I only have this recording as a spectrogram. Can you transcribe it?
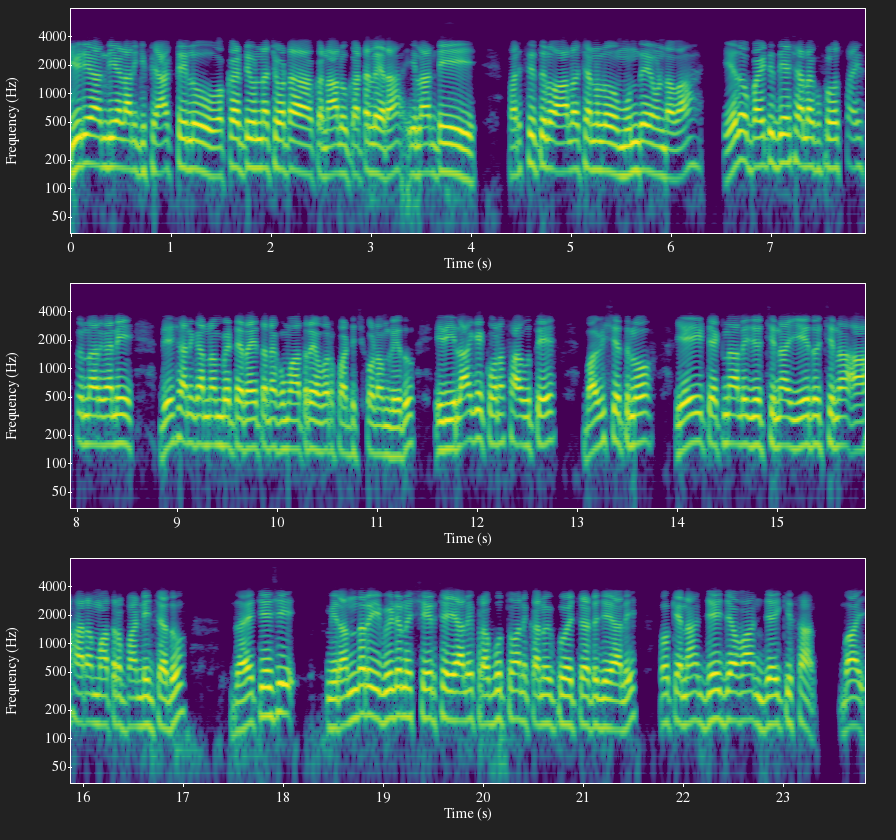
యూరియా అందియడానికి ఫ్యాక్టరీలు ఒకటి ఉన్న చోట ఒక నాలుగు కట్టలేరా? ఇలాంటి పరిస్థితులు ఆలోచనలు ముందే ఉండవా? ఏదో బయట దేశాలకు ప్రోత్సహిస్తున్నారు కానీ దేశానికి అన్నం పెట్టే రైతన్నకు మాత్రం ఎవరు పట్టించుకోవడం లేదు. ఇది ఇలాగే కొనసాగితే భవిష్యత్తులో ఏ టెక్నాలజీ వచ్చినా ఏదొచ్చినా ఆహారం మాత్రం పండించదు. దయచేసి మీరందరూ ఈ వీడియోను షేర్ చేయాలి ప్రభుత్వాన్ని కనువిప్పు చేయాలి. ఓకేనా? జై జవాన్ జై కిసాన్. బాయ్.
